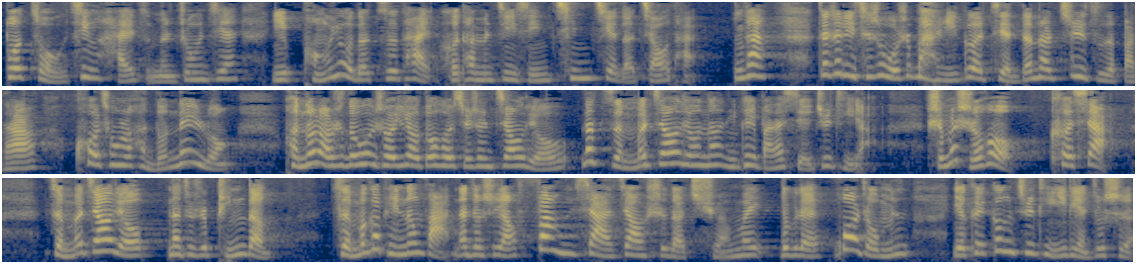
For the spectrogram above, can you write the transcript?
多走进孩子们中间，以朋友的姿态和他们进行亲切的交谈。你看，在这里其实我是把一个简单的句子，把它扩充了很多内容。很多老师都会说要多和学生交流，那怎么交流呢？你可以把它写具体呀。什么时候课下？怎么交流？那就是平等。怎么个平等法？那就是要放下教师的权威，对不对？或者我们也可以更具体一点，就是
